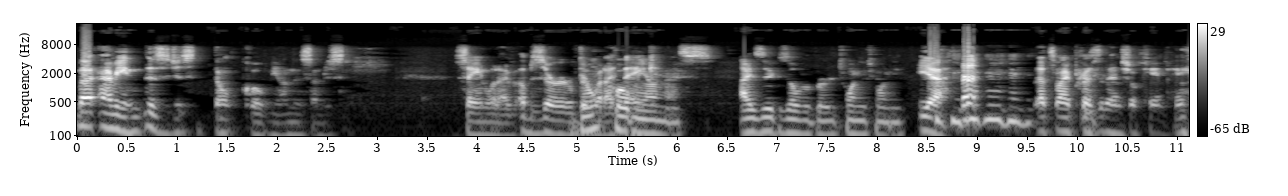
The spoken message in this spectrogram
But I mean, this is just don't quote me on this. I'm just saying what I've observed Don't what I quote think. me on this. Isaac Zilverberg, 2020. Yeah, that's my presidential campaign.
